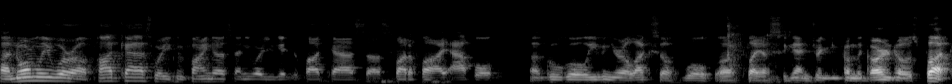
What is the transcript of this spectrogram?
uh, normally we're a podcast where you can find us anywhere you get your podcasts, uh, Spotify, Apple, uh, Google, even your Alexa will uh, play us again, drinking from the garden hose. But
